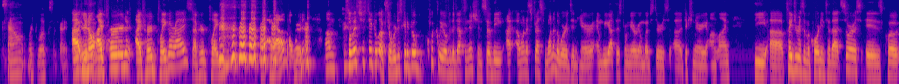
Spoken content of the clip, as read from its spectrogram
sound like looks. Okay. Uh, you know, I've heard I've heard plagiarize. I've heard plague. I have. I've heard it. Um, so let's just take a look. So we're just going to go quickly over the definition. So the I, I want to stress one of the words in here, and we got this from Merriam-Webster's uh, dictionary online the uh, plagiarism according to that source is quote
